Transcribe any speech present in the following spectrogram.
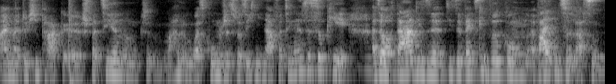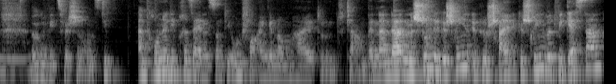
einmal durch den Park äh, spazieren und machen irgendwas Komisches, was ich nicht nachvollziehen kann. Es ist okay. Also auch da diese, diese Wechselwirkung walten zu lassen, mhm. irgendwie zwischen uns. Die, im Grunde die Präsenz und die Unvoreingenommenheit. Und klar, wenn dann da eine Stunde geschrien, geschrien wird wie gestern,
